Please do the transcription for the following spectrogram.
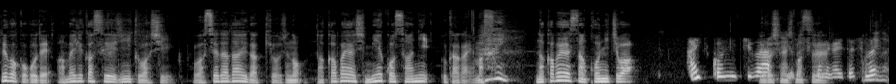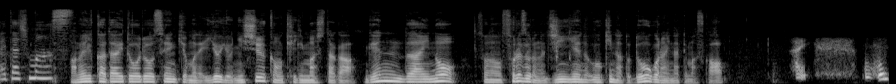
ではここでアメリカ政治に詳しい早稲田大学教授の中林美恵子さんに伺います。はい中林さん、こんにちは。はい、こんにちは。よろしくお願いしますよろくお願いいたします。お願いいたします。アメリカ大統領選挙までいよいよ2週間を切りましたが、現在のそのそれぞれの陣営の動きなどどうご覧になってますか？はい。もう本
